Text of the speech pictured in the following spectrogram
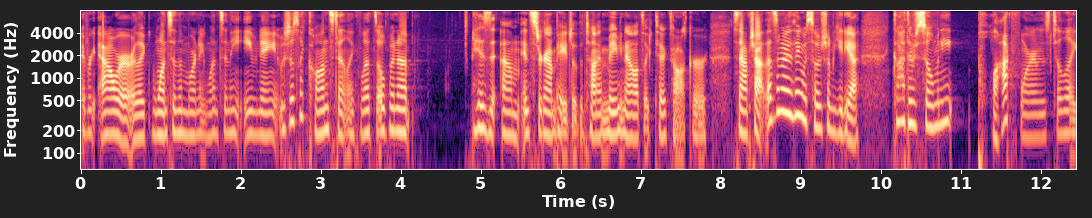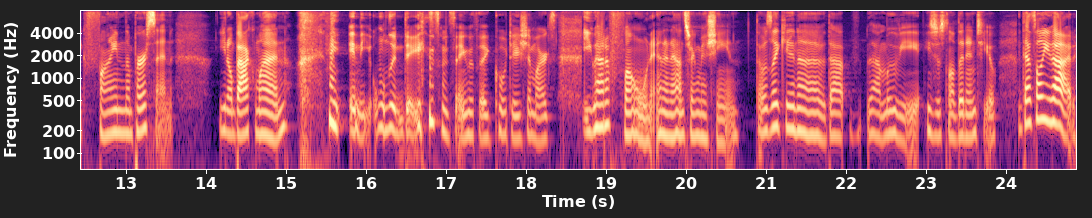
every hour or like once in the morning, once in the evening. It was just like constant. Like, let's open up his um, Instagram page at the time. Maybe now it's like TikTok or Snapchat. That's another thing with social media. God, there's so many platforms to like find the person. You know, back when in the olden days, I'm saying with like quotation marks, you had a phone and an answering machine. That was like in a that that movie. He's just not that into you. That's all you had.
